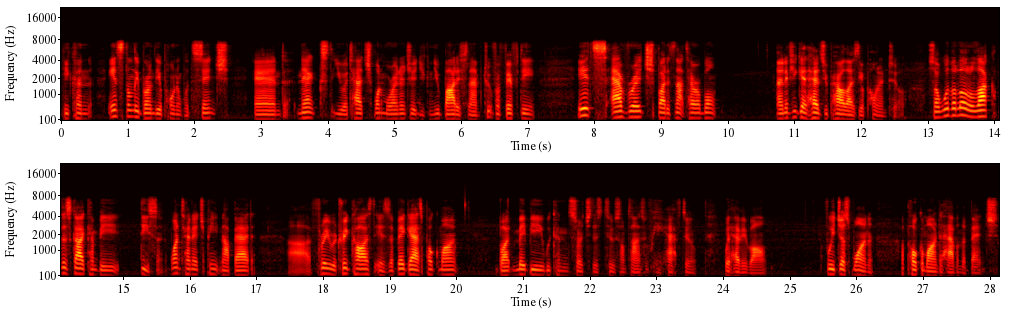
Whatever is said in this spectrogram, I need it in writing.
He can instantly burn the opponent with Singe, and next you attach one more energy. And you can do Body Slam, 2 for 50. It's average, but it's not terrible. And if you get heads, you paralyze the opponent too. So with a little luck, this guy can be decent. 110 HP, not bad. Uh, 3 retreat cost is a big ass Pokemon. But maybe we can search this too sometimes if we have to with Heavy Ball. If we just want a Pokemon to have on the bench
